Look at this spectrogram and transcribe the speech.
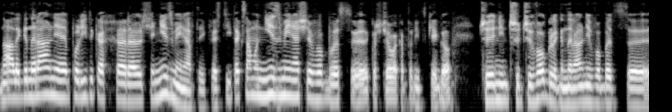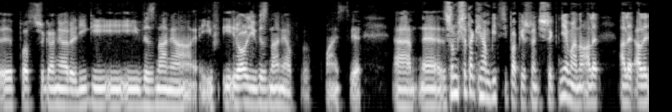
no ale generalnie polityka HRL się nie zmienia w tej kwestii i tak samo nie zmienia się wobec Kościoła katolickiego czy, czy, czy w ogóle generalnie wobec e, postrzegania religii i, i wyznania i, i roli wyznania w, w państwie. E, e, zresztą myślę, takich ambicji papież Franciszek nie ma, no ale, ale, ale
